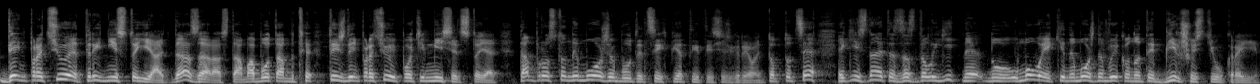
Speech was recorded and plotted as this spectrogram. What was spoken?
день працює, три дні стоять, да, зараз там, або там тиждень працюють, потім місяць стоять. Там просто не може бути цих 5 тисяч гривень. Тобто, це якісь, знаєте, заздалегідь не, ну, умови, які не можна виконати більшості України.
